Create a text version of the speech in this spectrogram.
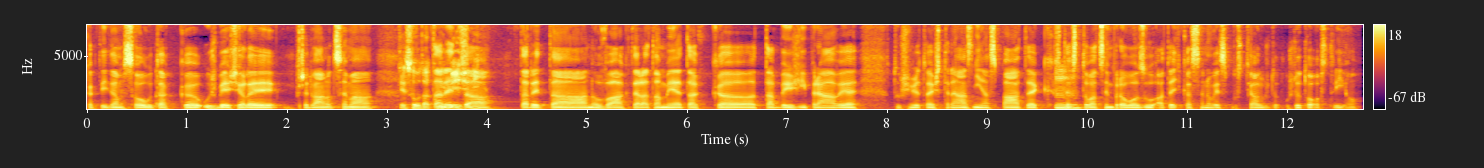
které tam jsou, tak už běžely před Vánocema. Ty jsou takový tady běžný. ta, tady ta nová, která tam je, tak eh, ta běží právě, tuším, že to je 14 dní na zpátek v mm. testovacím provozu a teďka se nově spustila už do, už do toho ostrýho.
